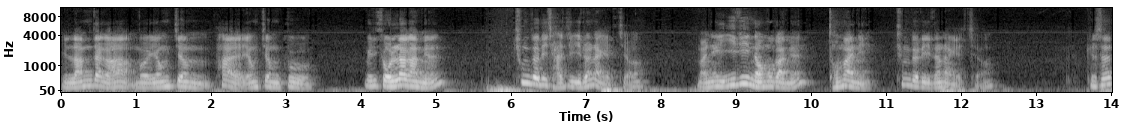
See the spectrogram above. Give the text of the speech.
이 람다가 뭐 0.8, 0.9 이렇게 올라가면 충돌이 자주 일어나겠죠. 만약에 1이 넘어가면 더 많이 충돌이 일어나겠죠. 그래서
